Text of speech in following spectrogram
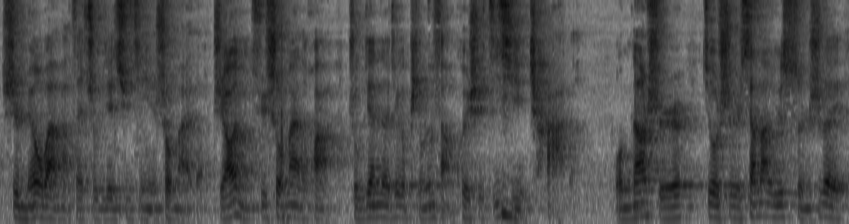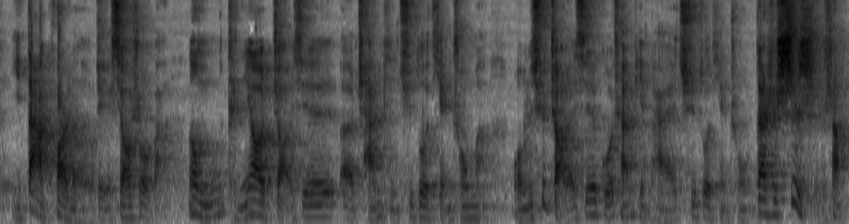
是没有办法在直播间去进行售卖的。只要你去售卖的话，直播间的这个评论反馈是极其差的。我们当时就是相当于损失了一大块的这个销售吧，那我们肯定要找一些呃产品去做填充嘛。我们去找了一些国产品牌去做填充，但是事实上，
